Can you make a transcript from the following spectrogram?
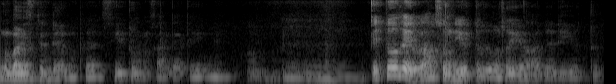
ngebalas dendam ke si tukang santet ini. Hmm. Itu real langsung di itu YouTube. real ada di YouTube.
